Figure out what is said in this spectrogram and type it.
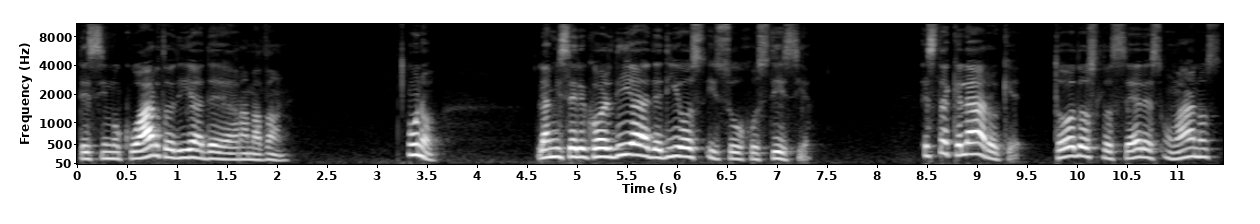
decimocuarto día de Ramadán. 1. La misericordia de Dios y su justicia. Está claro que todos los seres humanos,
